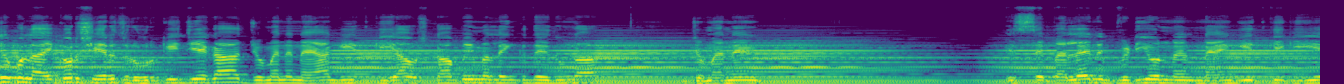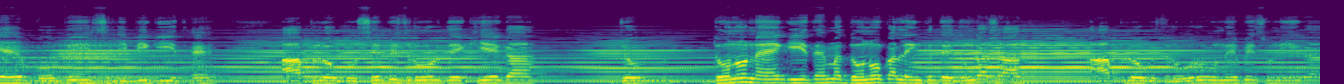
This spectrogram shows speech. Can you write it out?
वीडियो को लाइक और शेयर ज़रूर कीजिएगा। जो मैंने नया गीत किया, उसका भी मैं लिंक दे दूँगा। जो मैंने इससे पहले वीडियो नए गीत की की है, वो भी सलीबी गीत है। आप लोग उसे भी ज़रूर देखिएगा। जो दोनों नए गीत हैं, मैं दोनों का लिंक दे दूँगा साथ। आप लोग ज़रूर उन्हें भी सुनिएगा।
